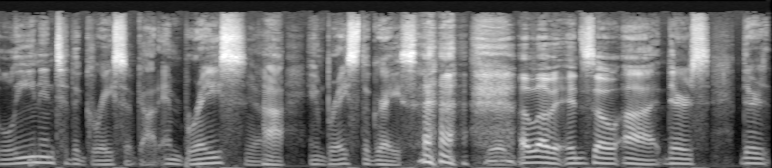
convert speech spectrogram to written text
Lean into the grace of God. Embrace, yeah. uh, embrace the grace. I love it. And so uh, there's there's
